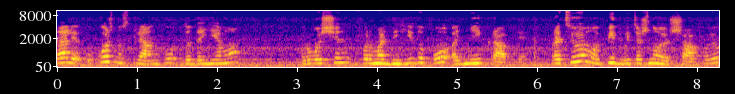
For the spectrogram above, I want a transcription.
Далі у кожну склянку додаємо розчин формальдегіду по одній краплі. Працюємо під витяжною шафою,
